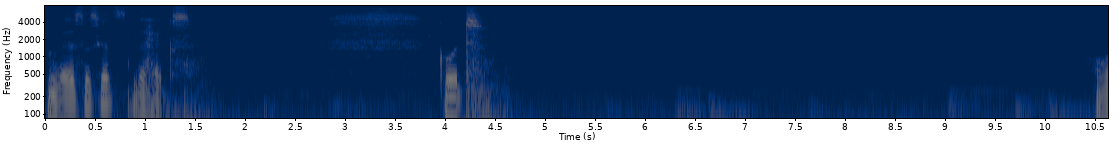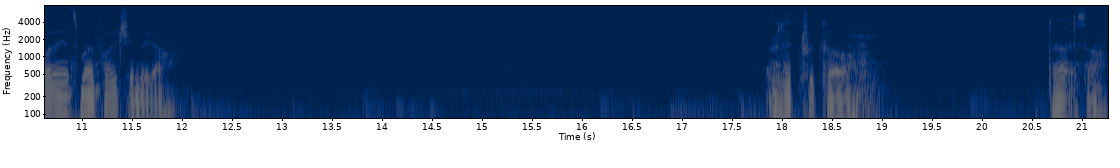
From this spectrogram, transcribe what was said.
Und wer ist es jetzt? Der Hex. Gut. Wo war denn jetzt mein Fallschirm wieder? Electrical. Da ist er.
